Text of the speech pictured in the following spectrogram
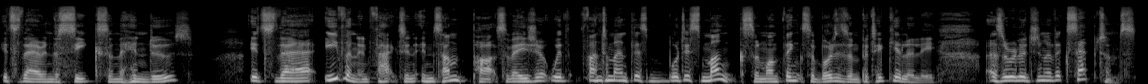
It's there in the Sikhs and the Hindus. It's there, even in fact, in, in some parts of Asia, with fundamentalist Buddhist monks, and one thinks of Buddhism particularly as a religion of acceptance.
